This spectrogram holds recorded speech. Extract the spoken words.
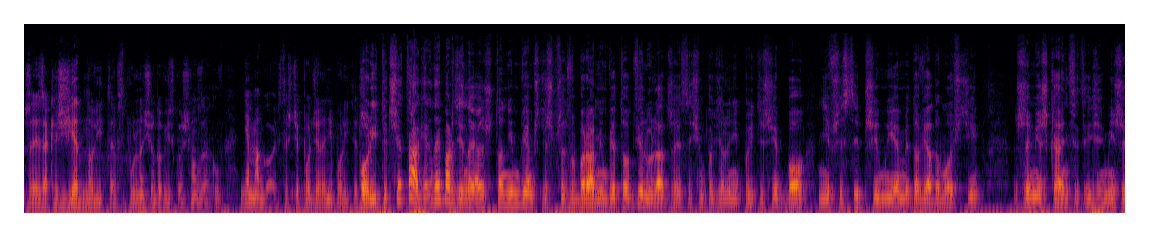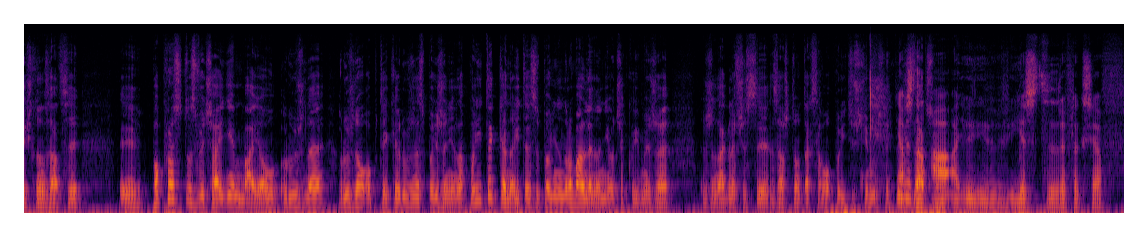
że jest jakieś jednolite, wspólne środowisko Ślązaków. Nie ma go, jesteście podzieleni politycznie. Politycznie tak, jak najbardziej. No ja już to nie mówiłem przecież przed wyborami, mówię to od wielu lat, że jesteśmy podzieleni politycznie, bo nie wszyscy przyjmujemy do wiadomości, że mieszkańcy tej ziemi, że Ślązacy y, po prostu zwyczajnie mają różne, różną optykę, różne spojrzenie na politykę. No i to jest zupełnie normalne. No nie oczekujmy, że, że nagle wszyscy zaczną tak samo politycznie myśleć. Jasne. znaczy. A, a y, y, jest refleksja w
